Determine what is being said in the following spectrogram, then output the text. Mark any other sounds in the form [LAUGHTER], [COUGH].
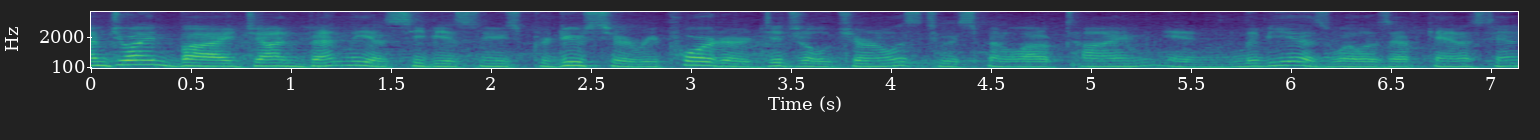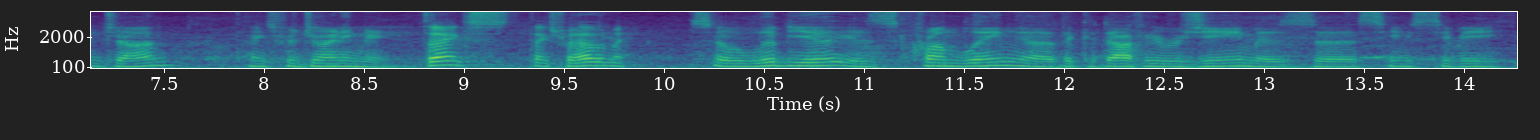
I'm joined by John Bentley, a CBS News producer, reporter, digital journalist who has spent a lot of time in Libya as well as Afghanistan. John, thanks for joining me. Thanks. Thanks for having me. So Libya is crumbling. Uh, the Gaddafi regime is uh, seems to be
